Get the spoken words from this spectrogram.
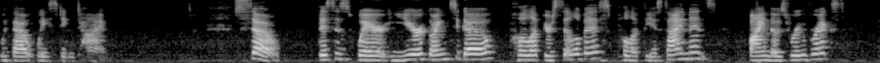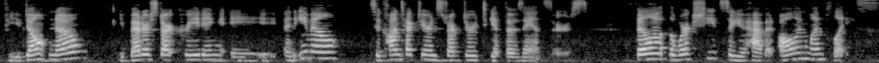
without wasting time. So, this is where you're going to go pull up your syllabus, pull up the assignments, find those rubrics. If you don't know, you better start creating a, an email to contact your instructor to get those answers. Fill out the worksheet so you have it all in one place.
